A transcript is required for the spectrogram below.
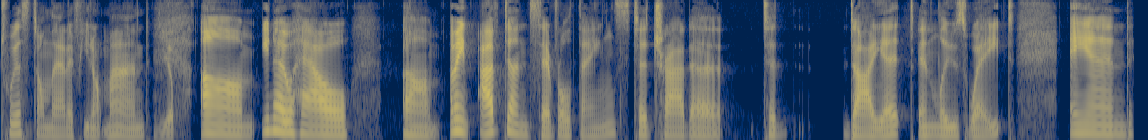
twist on that if you don't mind. Yep. Um, you know how um I mean, I've done several things to try to to diet and lose weight and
